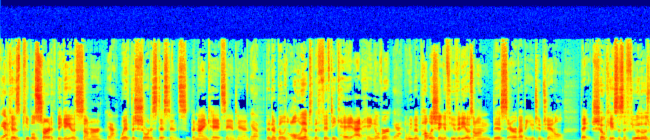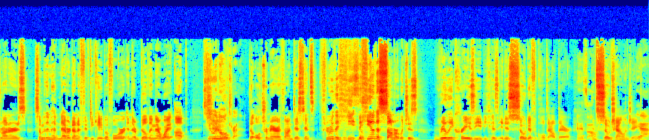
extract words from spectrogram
Yeah. because people start at the beginning of the summer Yeah. with the shortest distance the 9k at santan Yep. then they're building all the way up to the 50k at hangover Yeah. and we've been publishing a few videos on this Aravaipa youtube channel that showcases a few of those runners some of them have never done a 50k before and they're building their way up To to, an ultra. the ultra marathon distance through the heat the heat of the summer which is really crazy because it is so difficult out there And it's and so challenging Yeah.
